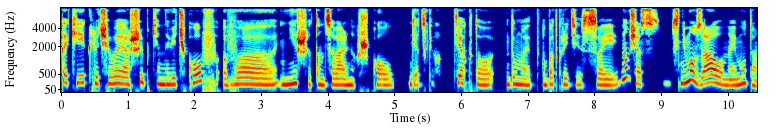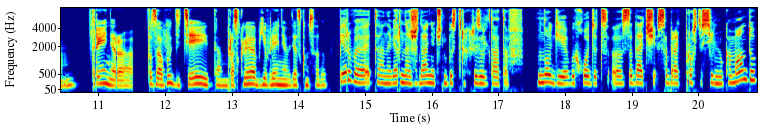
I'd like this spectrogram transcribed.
Какие ключевые ошибки новичков в нише танцевальных школ детских? Тех, кто думает об открытии своей... Ну, сейчас сниму зал, найму там тренера, позову детей, там, расклею объявления в детском саду. Первое — это, наверное, ожидание очень быстрых результатов. Многие выходят э, с задачей собрать просто сильную команду,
